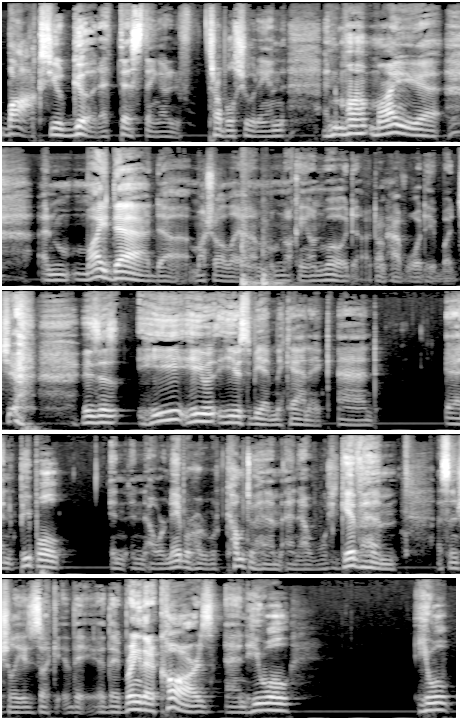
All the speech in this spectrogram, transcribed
box, you're good at testing and troubleshooting. And and my, my uh, and my dad, uh, mashallah, I'm, I'm, knocking on wood. I don't have wood here, but is he he he used to be a mechanic, and and people in, in our neighborhood would come to him and I would give him essentially it's like they, they bring their cars and he will he will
